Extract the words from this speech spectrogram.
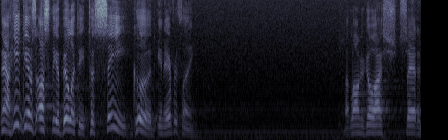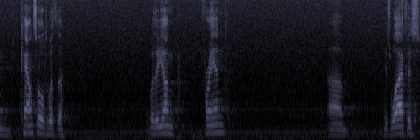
Now, He gives us the ability to see good in everything. Not long ago, I sat and counseled with a, with a young friend. Um, his wife is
